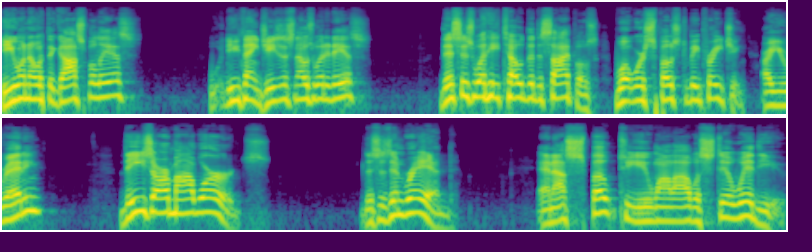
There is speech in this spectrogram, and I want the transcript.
Do you want to know what the gospel is? Do you think Jesus knows what it is? This is what he told the disciples, what we're supposed to be preaching. Are you ready? These are my words. This is in red. And I spoke to you while I was still with you,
